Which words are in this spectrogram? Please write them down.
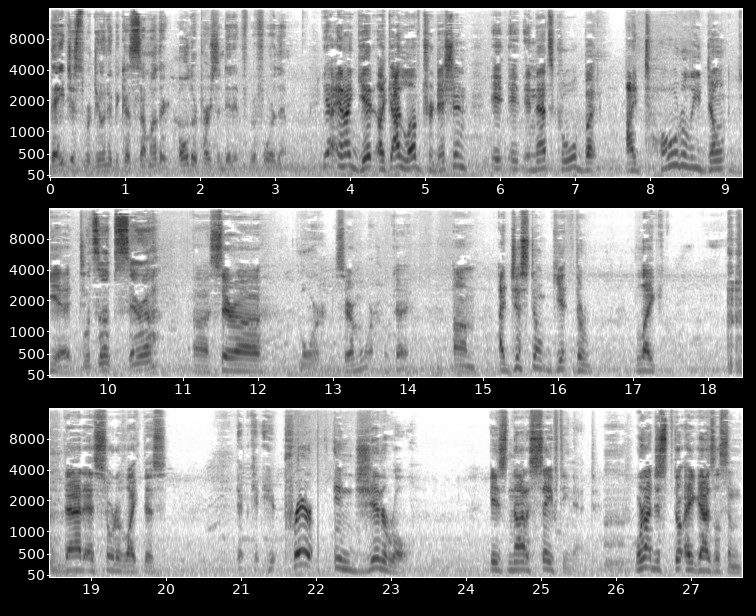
they just were doing it because some other older person did it before them. Yeah, and I get like I love tradition, it, it, and that's cool. But I totally don't get What's up, Sarah? uh, Sarah More. Sarah Moore. Okay, um, I just don't get the like that as sort of like this. okay, here- Prayer in general is not a safety net. We're not just hey guys, listen.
